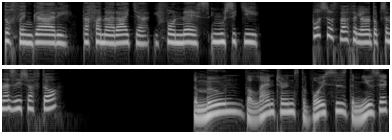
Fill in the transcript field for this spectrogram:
Το φεγγάρι, τα φαναράκια, οι φωνές, η μουσική. Πόσο θα ήθελα να το ξαναζήσω αυτό. The moon, the lanterns, the voices, the music.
